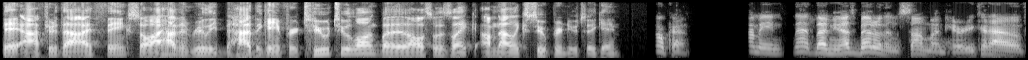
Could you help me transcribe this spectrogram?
bit after that, I think. So I haven't really had the game for too too long, but it also is like I'm not like super new to the game. Okay. I mean, that, I mean that's better than some in here. You could have.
